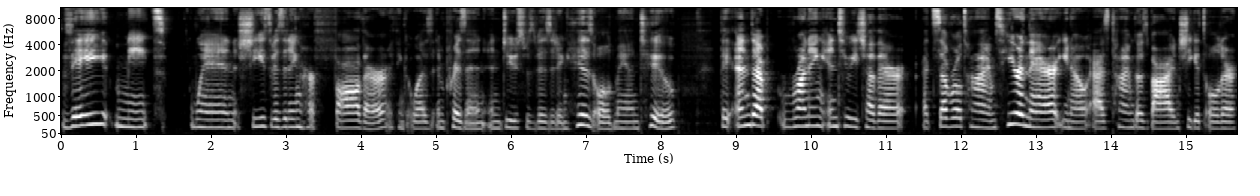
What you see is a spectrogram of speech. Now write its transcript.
They meet when she's visiting her father, I think it was, in prison, and Deuce was visiting his old man too. They end up running into each other at several times here and there, you know, as time goes by and she gets older.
